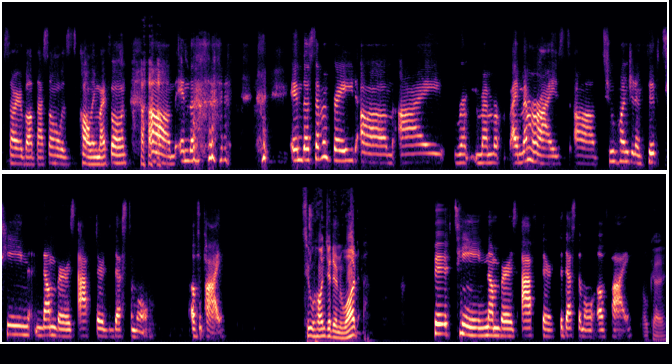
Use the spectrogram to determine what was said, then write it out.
sorry about that. Someone was calling my phone. um, in the in the seventh grade, um, I remember I memorized uh, 215 numbers after the decimal of pi. 200 and what? 15 numbers after the decimal of pi. Okay.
